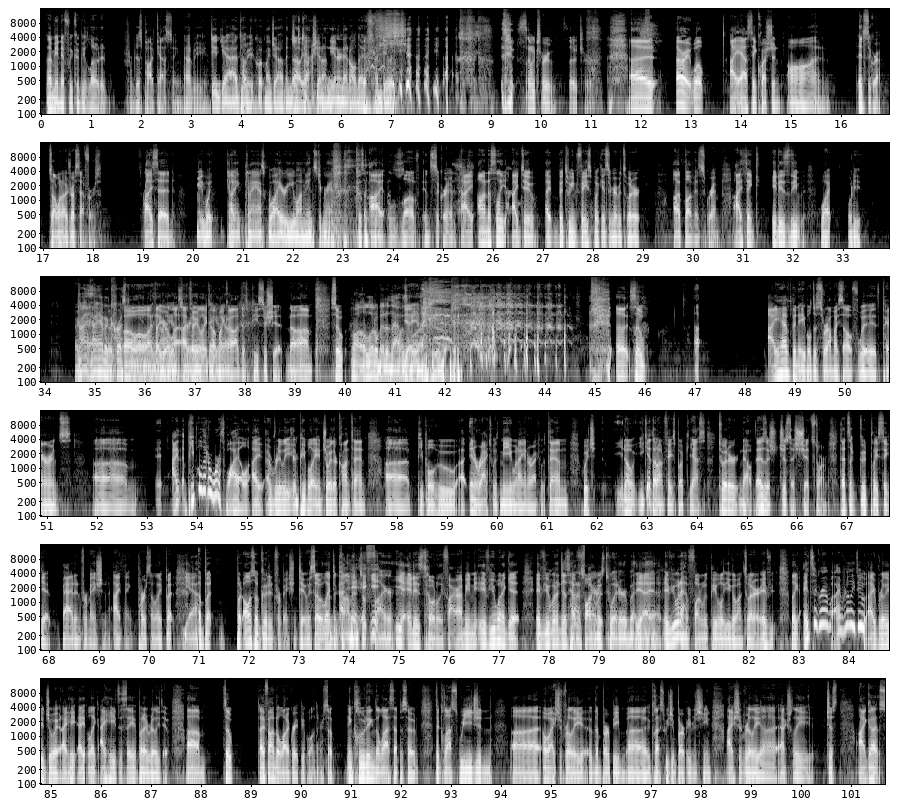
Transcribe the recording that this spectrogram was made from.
I mean, if we could be loaded from just podcasting, that'd be Dude, yeah, I'd love mean- to quit my job and just Oh, yeah. talk shit on the internet all day. I'd do it. yeah. yeah. so true. So true. Uh, all right. Well, I asked a question on Instagram, so I want to address that first. I said Wait, what? Can I, can I ask why are you on Instagram? because I love Instagram. I honestly, I do. I between Facebook, Instagram, and Twitter, I love Instagram. I think it is the what? What do you? Are you I, I had a crusty. oh, oh, I thought you were. eye. I'm I thought you were like, oh my god, this piece of shit. No, um. So Well, a little bit of that was Yeah, yeah. on. Uh, so I have been able to surround myself with parents, um, I people that are worthwhile. I, I really people I enjoy their content. Uh, people who uh, interact with me when I interact with them, which. You know, you get that on Facebook, yes. Twitter, no. That is a, just a shitstorm. That's a good place to get bad information, I think, personally. But Yeah. but but also good information too. So like the comments I- are fire. Yeah, it is totally fire. I mean, if you want to get, if you want to just have fun with Twitter, but yeah, yeah. If you want to have fun with people, you go on Twitter. If like Instagram, I really do. I really enjoy it. I hate, I like, I hate to say it, but I really do. Um, so I found a lot of great people on there. So including the last episode, the Glaswegian. Uh, oh, I should really the burpee, uh, Glaswegian burpee machine. I should really, uh, actually just. I got,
